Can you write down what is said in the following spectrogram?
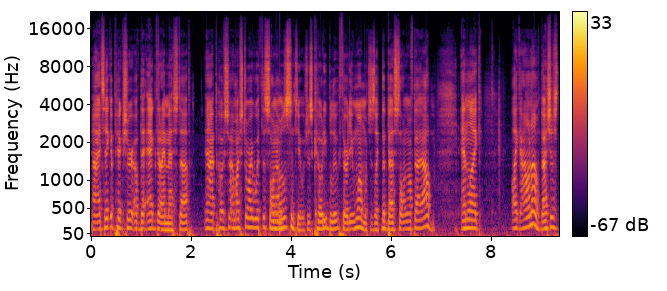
and I take a picture of the egg that I messed up, and I post it on my story with the song I Mhm. was listening to, which is Kody Blu 31, which is like the best song off that album, and like. Like I don't know, that's just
